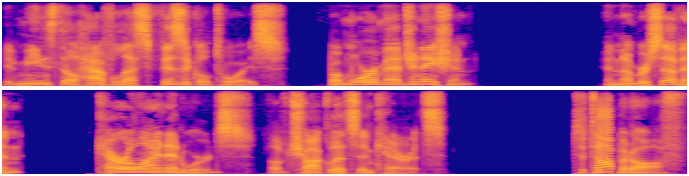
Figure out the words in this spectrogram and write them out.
It means they'll have less physical toys, but more imagination. And number seven, Caroline Edwards of Chocolates and Carrots. To top it off,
